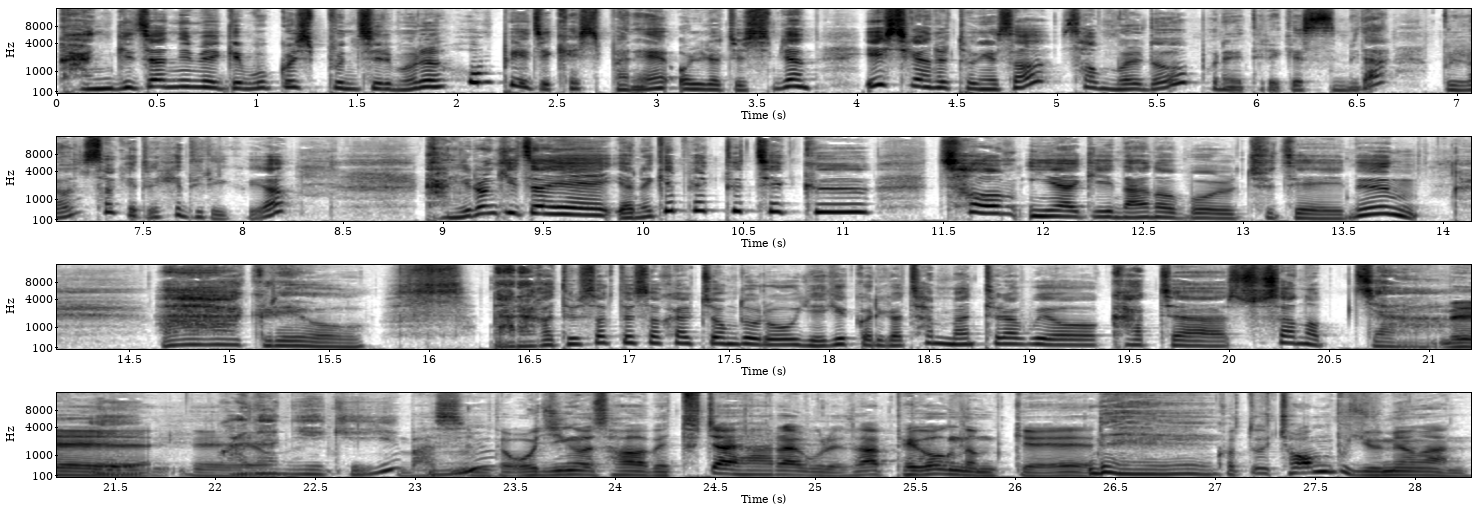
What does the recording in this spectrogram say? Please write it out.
강 기자님에게 묻고 싶은 질문을 홈페이지 게시판에 올려주시면 이 시간을 통해서 선물도 보내드리겠습니다. 물론 소개도 해드리고요. 강희론 기자의 연예계 팩트체크 처음 이야기 나눠볼 주제는 아, 그래요. 나라가 들썩들썩 할 정도로 얘기거리가 참 많더라고요. 가짜 수산업자. 네. 네. 관한 얘기. 맞습니다. 음? 오징어 사업에 투자하라고 그래서 100억 넘게. 네. 그것도 전부 유명한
